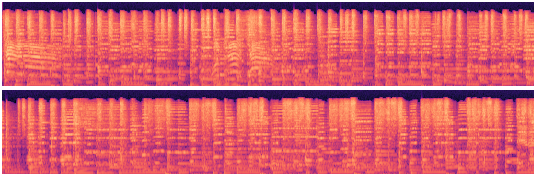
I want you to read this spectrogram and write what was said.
Bornachera. Bornacha. Era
